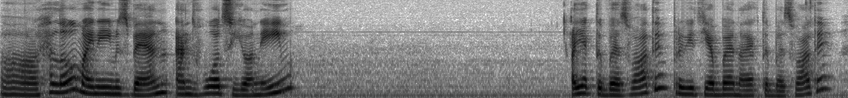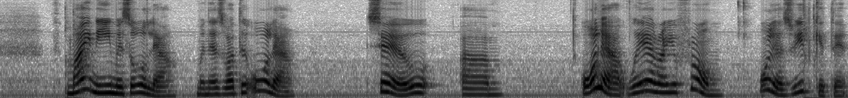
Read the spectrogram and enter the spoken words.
Uh, hello, my name is Ben, and what's your name? А як тебе звати? Привіт, я Бен, а як тебе звати? My name is Оля. Мене звати Оля. So, um, Оля, where are you from? Оля, звідки ти?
